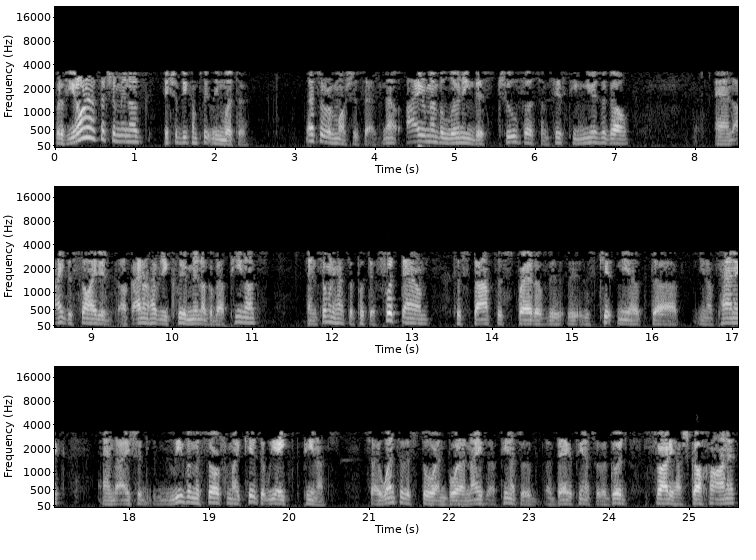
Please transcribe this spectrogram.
But if you don't have such a minhag, it should be completely mutter. That's what Rav Moshe says. Now, I remember learning this tshuva some 15 years ago, and I decided I don't have any clear minhag about peanuts, and somebody has to put their foot down to stop the spread of this, this kitniot, uh, you know, panic, and I should leave a mesor for my kids that we ate peanuts. So I went to the store and bought a nice a peanuts with a, a bag of peanuts with a good Sfardi hashgacha on it,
